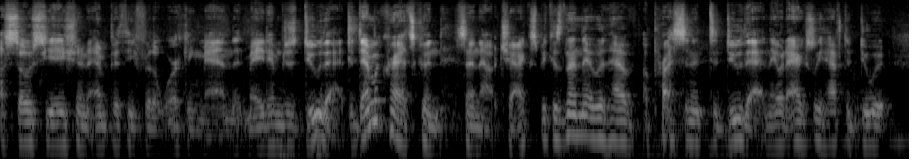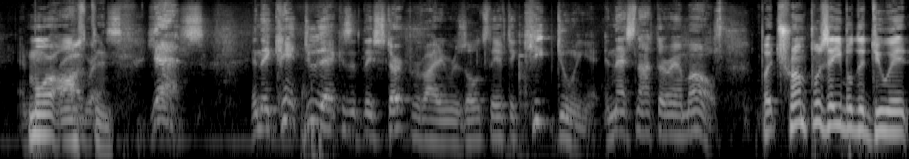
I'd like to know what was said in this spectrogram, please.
association and empathy for the working man that made him just do that. The Democrats couldn't send out checks because then they would have a precedent to do that and they would actually have to do it and More often. Yes. And they can't do that because if they start providing results, they have to keep doing it. And that's not their MO. But Trump was able to do it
